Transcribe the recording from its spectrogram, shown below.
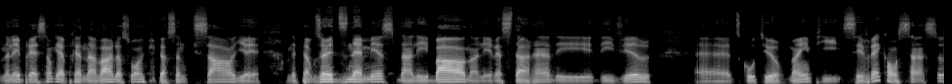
on a l'impression qu'après 9 h le soir, il n'y a plus personne qui sort. on a perdu un dynamisme dans les bars, dans les restaurants des, villes. Euh, du côté urbain. Puis c'est vrai qu'on sent ça.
